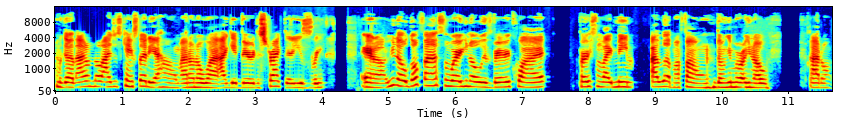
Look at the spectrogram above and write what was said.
because I don't know, I just can't study at home. I don't know why. I get very distracted easily. And uh, you know, go find somewhere you know is very quiet. Person like me, I love my phone. Don't get me wrong. You know, I don't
